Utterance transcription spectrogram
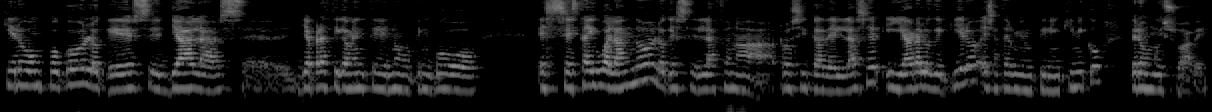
quiero un poco lo que es ya las... Eh, ya prácticamente no tengo se está igualando lo que es la zona rosita del láser y ahora lo que quiero es hacerme un peeling químico pero muy suave.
